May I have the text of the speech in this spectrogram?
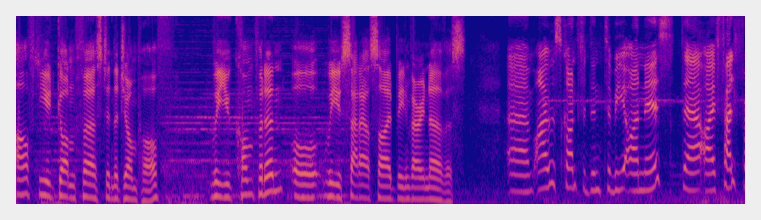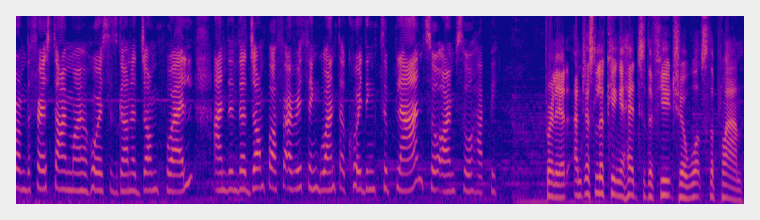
After you'd gone first in the jump off, were you confident or were you sat outside being very nervous? Um, I was confident to be honest. Uh, I felt from the first time my horse is gonna jump well, and in the jump off, everything went according to plan. So I'm so happy. Brilliant. And just looking ahead to the future, what's the plan?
